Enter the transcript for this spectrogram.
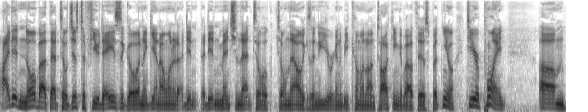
I didn't know about that till just a few days ago and again I wanted I didn't I didn't mention that until until now because I knew you were going to be coming on talking about this but you know to your point um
